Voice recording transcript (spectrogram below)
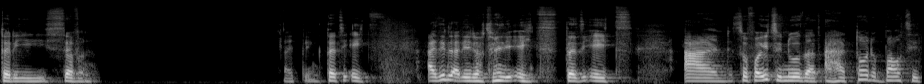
37, I think, 38. I did it at the age of 28, 38. And so for you to know that I had thought about it,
